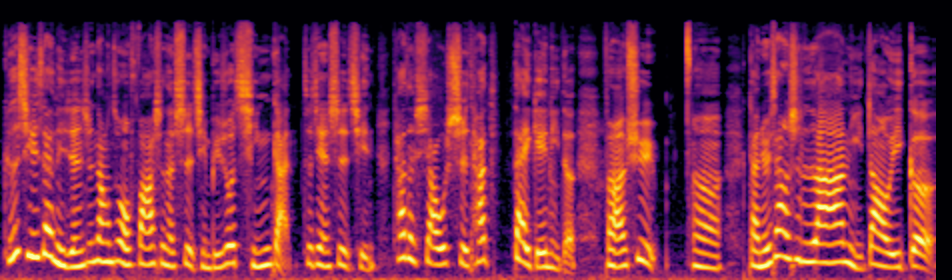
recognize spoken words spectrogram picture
可是，其实，在你人生当中发生的事情，比如说情感这件事情，它的消逝，它带给你的，反而去，嗯，感觉像是拉你到一个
